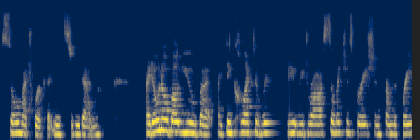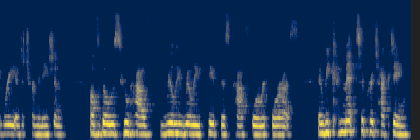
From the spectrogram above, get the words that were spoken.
so much work that needs to be done. I don't know about you, but I think collectively we draw so much inspiration from the bravery and determination of those who have really, really paved this path forward for us. And we commit to protecting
